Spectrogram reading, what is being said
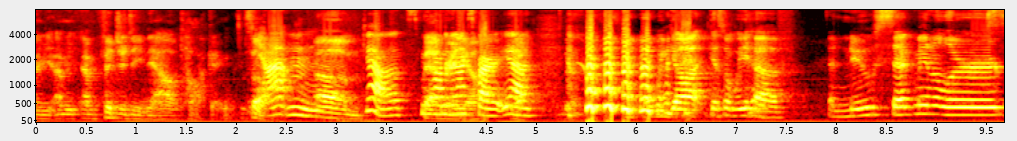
I mean, I mean, I'm fidgety now talking. So, yeah. Um, Yeah, let's move Bad on to the next radio. part. Yeah. we got, guess what we have? A new segment alert.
